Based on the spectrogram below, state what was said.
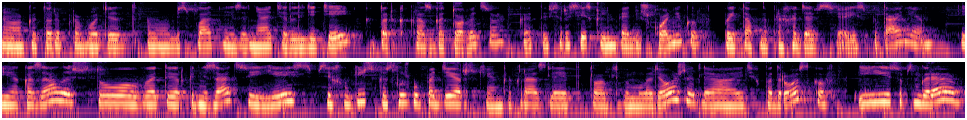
а, который проводит а, бесплатные занятия для детей, которые как раз готовятся к этой Всероссийской Олимпиаде школьников, поэтапно проходя все испытания. И оказалось, что в этой организации есть психологическая служба поддержки как раз для этой талантливой молодежи, для этих подростков. И, собственно говоря,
